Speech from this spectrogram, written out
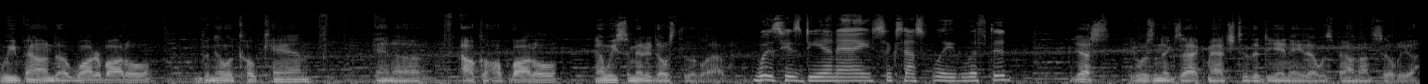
We found a water bottle, vanilla Coke can, and a alcohol bottle, and we submitted those to the lab. Was his DNA successfully lifted? Yes, it was an exact match to the DNA that was found on Sylvia.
